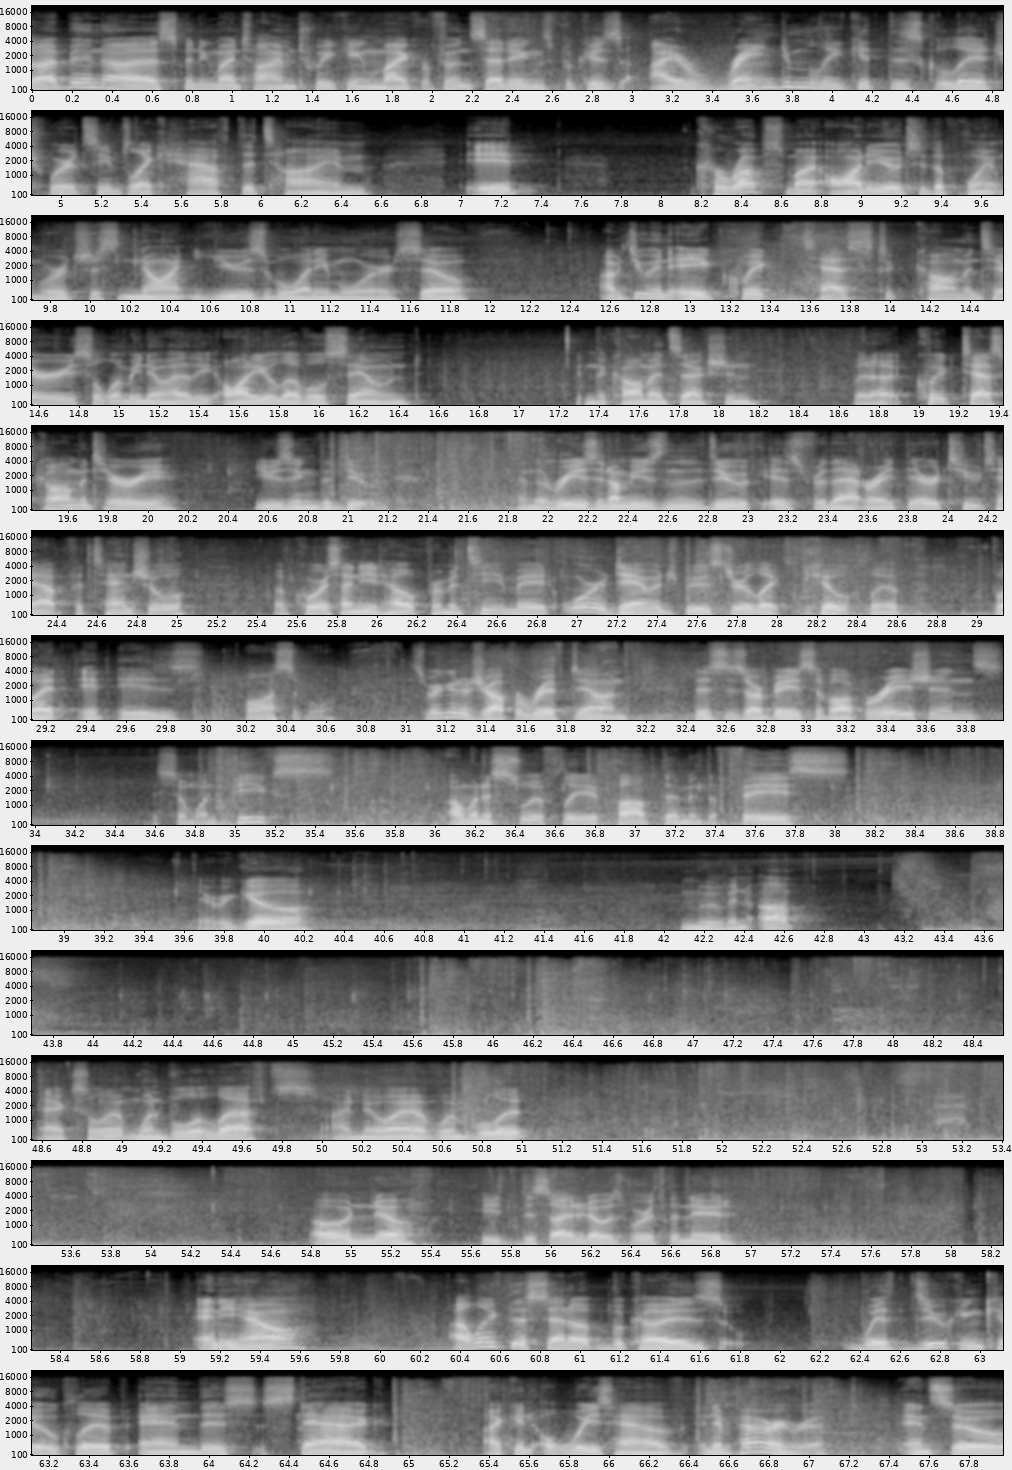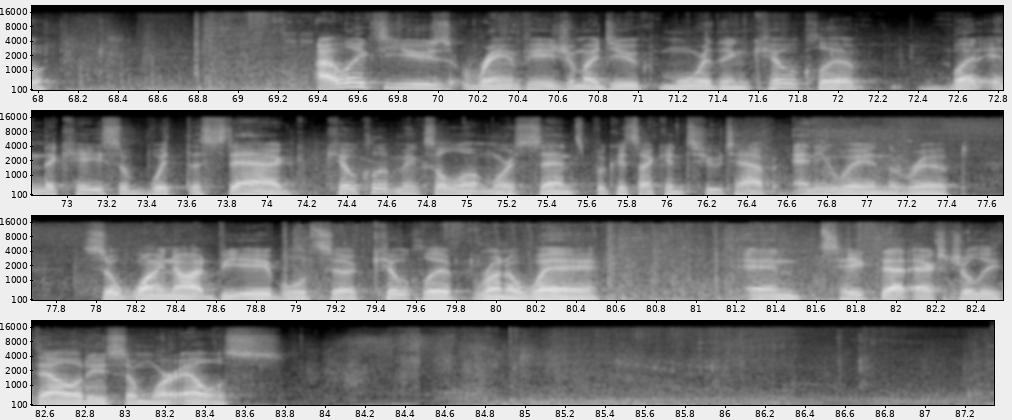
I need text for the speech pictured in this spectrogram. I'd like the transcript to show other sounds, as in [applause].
So I've been uh, spending my time tweaking microphone settings because I randomly get this glitch where it seems like half the time it corrupts my audio to the point where it's just not usable anymore. So I'm doing a quick test commentary, so let me know how the audio levels sound in the comment section. But a quick test commentary using the Duke. And the reason I'm using the Duke is for that right there, 2-tap potential. Of course I need help from a teammate or a damage booster like Kill Clip but it is possible. So we're going to drop a rift down. This is our base of operations. If someone peeks, I'm going to swiftly pop them in the face. There we go. Moving up. Excellent. One bullet left. I know I have one bullet. Oh no. He decided I was worth the nade. Anyhow, I like this setup because with Duke and Kill Clip and this Stag, I can always have an Empowering Rift. And so, I like to use Rampage on my Duke more than Kill Clip, but in the case of with the Stag, Kill Clip makes a lot more sense because I can 2-tap anyway in the Rift. So why not be able to Kill Clip, run away, and take that extra lethality somewhere else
